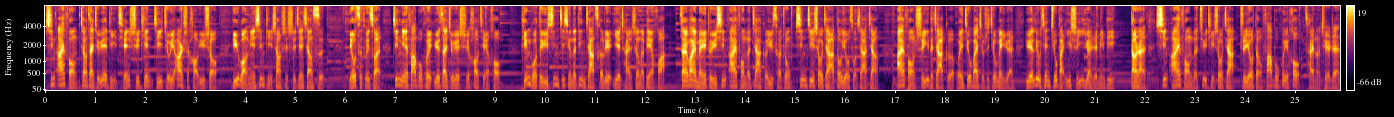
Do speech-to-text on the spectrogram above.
新 iPhone 将在九月底前十天及九月二十号预售，与往年新品上市时间相似。由此推算，今年发布会约在九月十号前后。苹果对于新机型的定价策略也产生了变化，在外媒对于新 iPhone 的价格预测中，新机售价都有所下降。iPhone 十一的价格为九百九十九美元，约六千九百一十一元人民币。当然，新 iPhone 的具体售价只有等发布会后才能确认。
